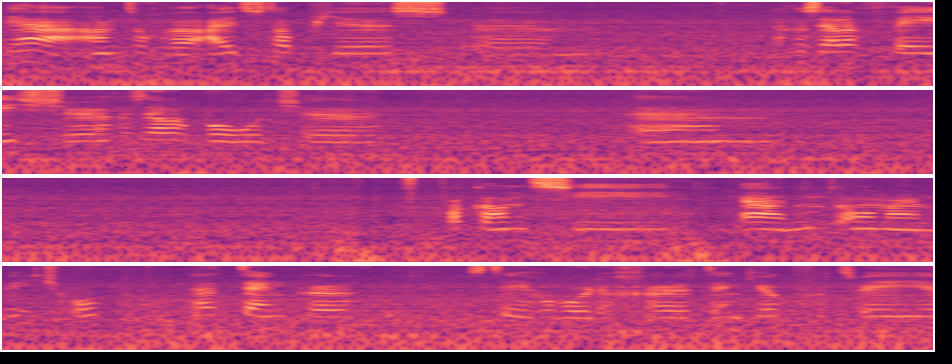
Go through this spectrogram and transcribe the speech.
ja, aan toch wel uitstapjes. Een gezellig feestje, een gezellig bolletje. Um, vakantie. Ja, noem het allemaal maar een beetje op. Uh, tanken. Dus tegenwoordig tank je ook voor twee,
